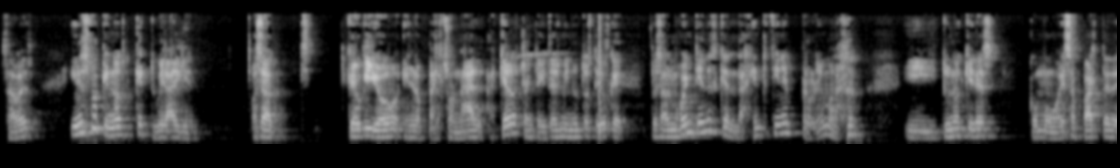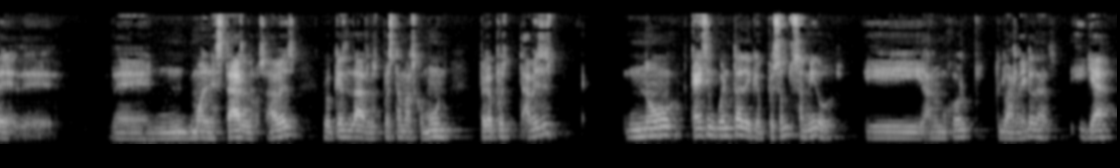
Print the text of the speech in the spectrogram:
¿sabes? Y no es porque no que tuviera alguien, o sea, creo que yo en lo personal, aquí a los 33 minutos te digo que, pues a lo mejor entiendes que la gente tiene problemas y tú no quieres como esa parte de, molestarlo, ¿sabes? Creo que es la respuesta más común, pero pues a veces no caes en cuenta de que pues son tus amigos y a lo mejor lo arreglas y ya.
